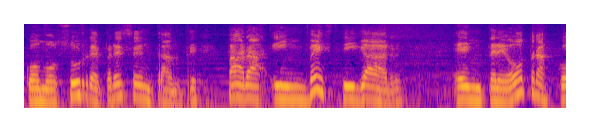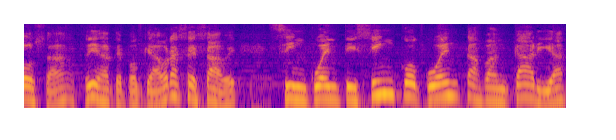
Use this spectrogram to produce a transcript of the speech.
como su representante para investigar, entre otras cosas, fíjate, porque ahora se sabe, 55 cuentas bancarias,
